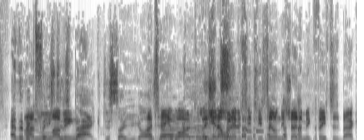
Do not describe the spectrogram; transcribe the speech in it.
And the I'm McFeast loving, is back, just so you guys I guys tell you what, but you know what? Ever since you said on this show that McFeast is back,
